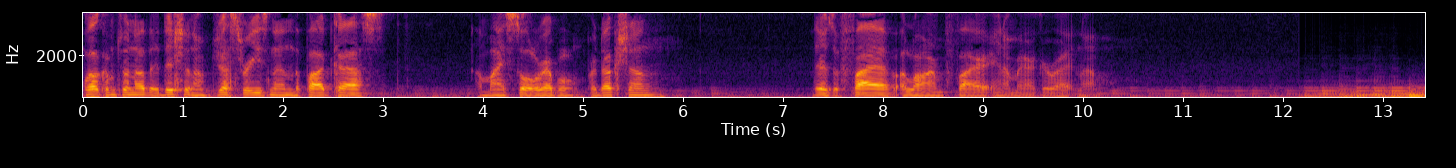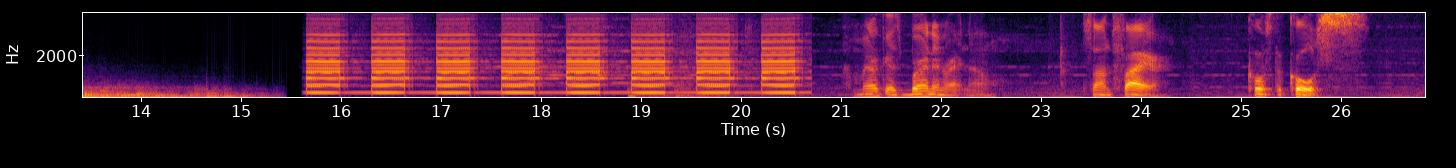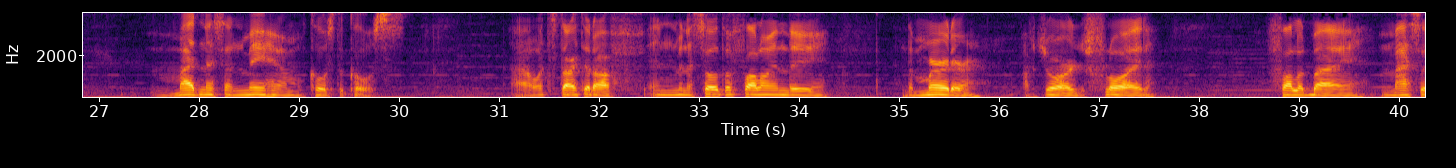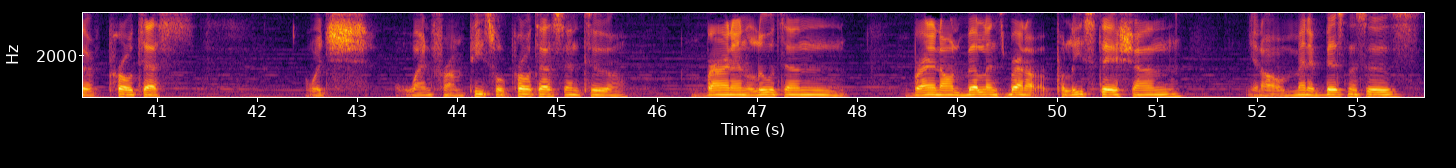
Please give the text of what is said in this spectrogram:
Welcome to another edition of Just Reasoning, the podcast, a My Soul Rebel production. There's a five alarm fire in America right now. America is burning right now. It's on fire, coast to coast. Madness and mayhem, coast to coast. Uh, what started off in Minnesota following the the murder of George Floyd, followed by massive protests, which went from peaceful protests into burning, looting, burning down buildings, burning a police station, you know, many businesses.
